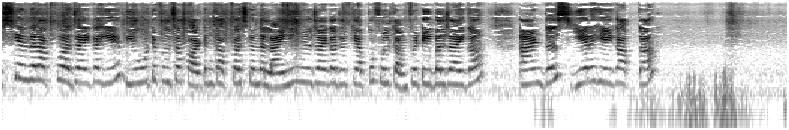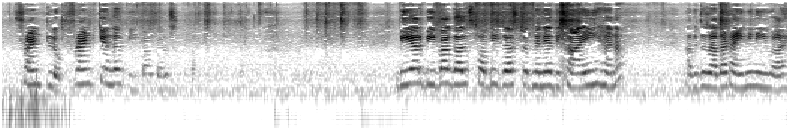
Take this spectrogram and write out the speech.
इसके अंदर आपको आ जाएगा ये ब्यूटीफुल सा कॉटन का आपका इसके अंदर लाइनिंग मिल जाएगा, जो कि आपको फुल कंफर्टेबल जाएगा। एंड दिस ये रहेगा आपका फ्रंट लुक फ्रंट के अंदर बीबा गर्ल्स बीआर बीबा गर्ल्स को अभी जस्ट मैंने दिखाई ही है ना? अभी तो ज़्यादा टाइम ही नहीं हुआ है।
